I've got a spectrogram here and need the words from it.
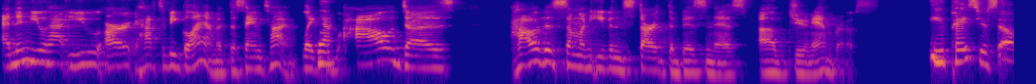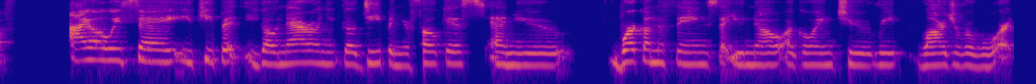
And then you have you are have to be glam at the same time. Like, Yeah. how does how does someone even start the business of June Ambrose? you pace yourself. I always say you keep it, you go narrow and you go deep and you're focused and you work on the things that you know are going to reap larger reward.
